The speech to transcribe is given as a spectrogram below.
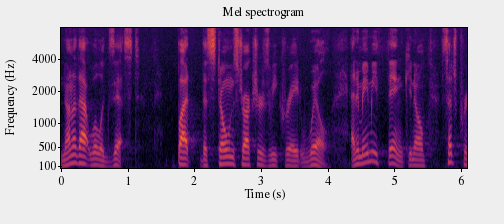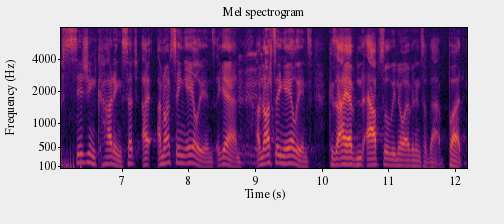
None of that will exist. But the stone structures we create will. And it made me think, you know, such precision cutting, such, I, am not saying aliens, again, I'm not saying aliens, because I have absolutely no evidence of that. But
